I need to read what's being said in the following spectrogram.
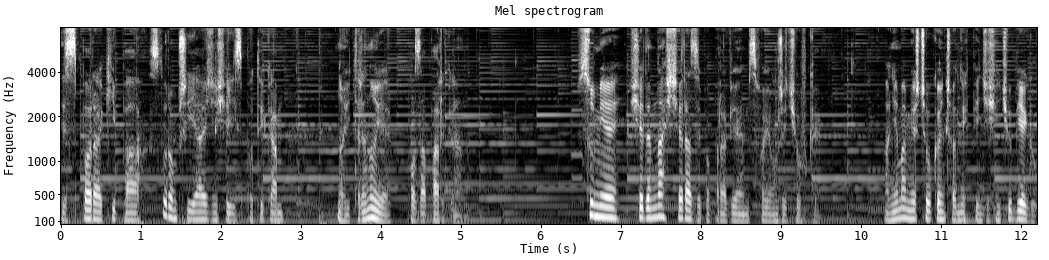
Jest spora ekipa, z którą przyjaźnie się i spotykam, no i trenuję poza parkrun. W sumie 17 razy poprawiałem swoją życiówkę, a nie mam jeszcze ukończonych 50 biegów.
